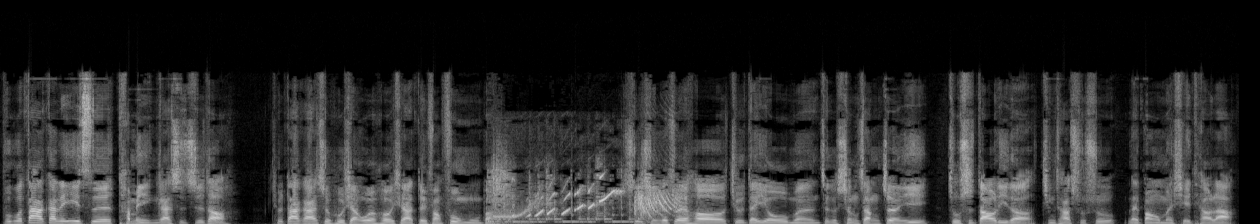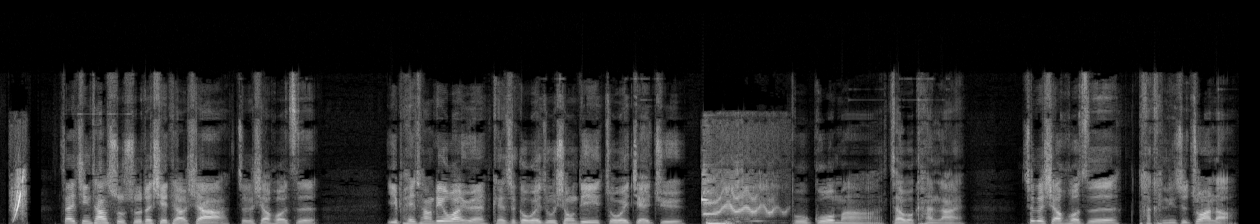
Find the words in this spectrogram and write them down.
不过大概的意思他们也应该是知道，就大概是互相问候一下对方父母吧。事情的最后就得由我们这个伸张正义。主持道理的警察叔叔来帮我们协调了，在警察叔叔的协调下，这个小伙子以赔偿六万元给这个维族兄弟作为结局。不过嘛，在我看来，这个小伙子他肯定是赚了，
